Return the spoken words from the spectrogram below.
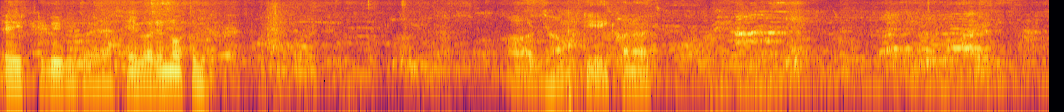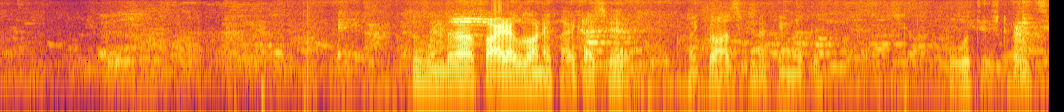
এই একটি বেবি পায়রা, এবারে নতুন। আর ঝাঁকটি এইখানে আছে। তো বন্ধুরা, পায়রাগুলো অনেক হাইট আছে। হয়তো আসবে না ক্যামেরাতে। তবুও চেষ্টা করছি।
